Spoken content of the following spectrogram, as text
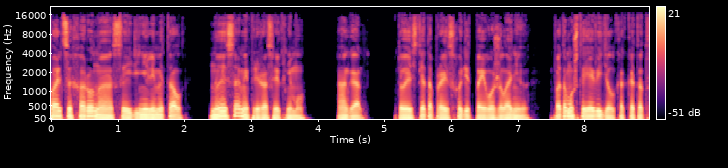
Пальцы Харона соединили металл, но и сами приросли к нему. Ага, то есть это происходит по его желанию, потому что я видел, как этот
